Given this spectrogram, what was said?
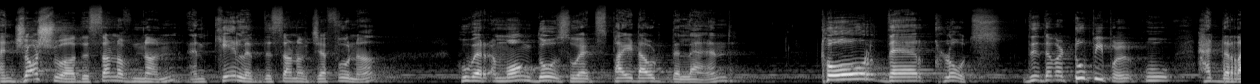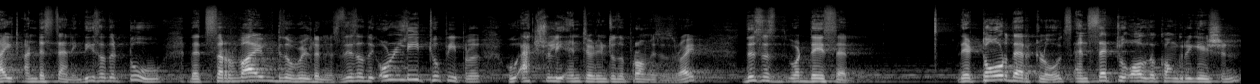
And Joshua the son of Nun and Caleb the son of Jephunneh, who were among those who had spied out the land, tore their clothes there were two people who had the right understanding. These are the two that survived the wilderness. These are the only two people who actually entered into the promises, right? This is what they said. They tore their clothes and said to all the congregation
